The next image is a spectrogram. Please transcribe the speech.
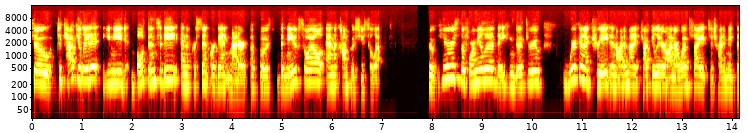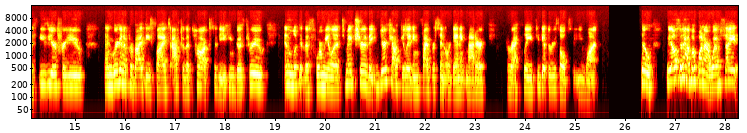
So to calculate it, you need both density and the percent organic matter of both the native soil and the compost you select. So here's the formula that you can go through. We're gonna create an automatic calculator on our website to try to make this easier for you. And we're gonna provide these slides after the talk so that you can go through and look at this formula to make sure that you're calculating 5% organic matter correctly to get the results that you want. So we also have up on our website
